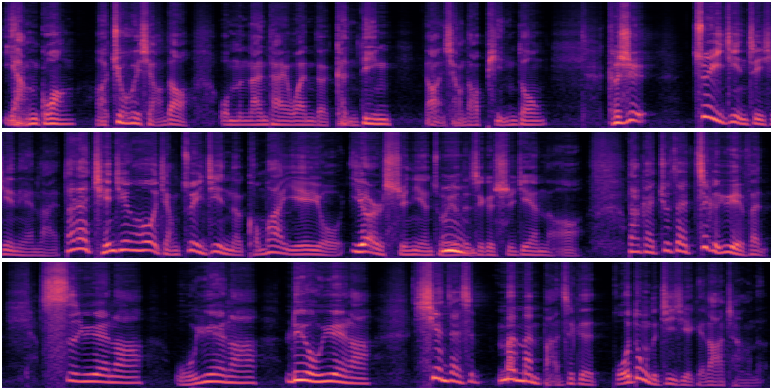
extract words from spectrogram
阳光啊，就会想到我们南台湾的垦丁啊，想到屏东。可是最近这些年来，大概前前后后讲最近呢，恐怕也有一二十年左右的这个时间了啊。大概就在这个月份，四月啦、五月啦、六月啦，现在是慢慢把这个活动的季节给拉长了。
